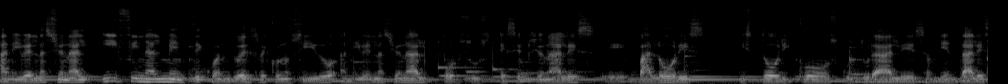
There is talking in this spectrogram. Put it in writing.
a nivel nacional y finalmente cuando es reconocido a nivel nacional por sus excepcionales eh, valores históricos, culturales, ambientales,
